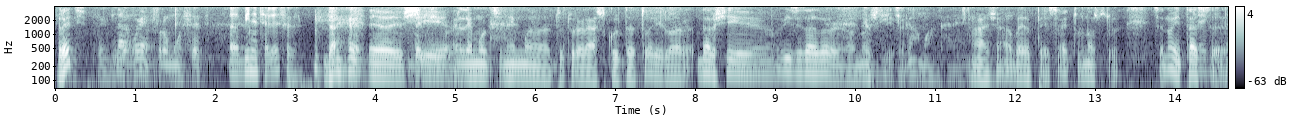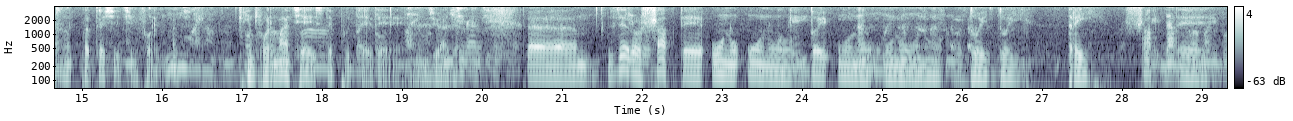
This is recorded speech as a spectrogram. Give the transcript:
Vreți? Da, vrem. frumusețe. Uh, Bineînțeles. Da. Uh, și Desigur. le mulțumim uh, tuturor ascultătorilor, dar și vizitatorilor Să noștri. zici gama în care... Așa, bă, pe site-ul nostru. Să nu uitați să împărtășiți informații. Nu mai luat. Informația este putere în ziua de azi. Uh, 0711 2111 22 3 Ok, da, 7 Bible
